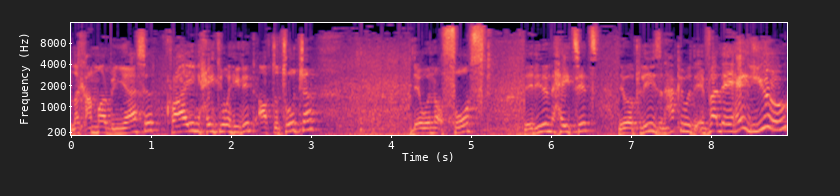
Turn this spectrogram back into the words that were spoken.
like Ammar bin Yasir, crying, hating what he did after torture. They were not forced. They didn't hate it. They were pleased and happy with it. In fact, they hate you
